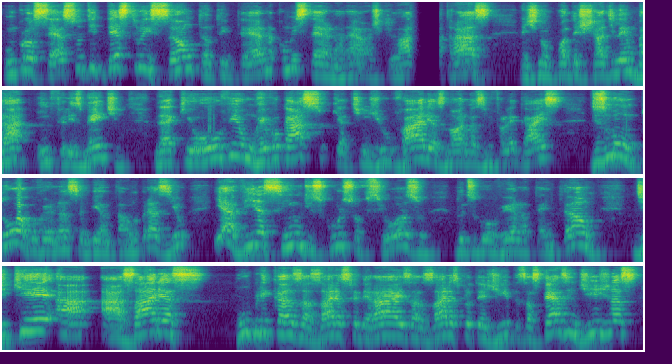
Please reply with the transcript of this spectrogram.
um processo de destruição, tanto interna como externa, né? Acho que lá atrás a gente não pode deixar de lembrar, infelizmente, né, que houve um revogaço que atingiu várias normas infralegais, desmontou a governança ambiental no Brasil e havia, sim, um discurso oficioso do desgoverno até então de que a, as áreas públicas, as áreas federais, as áreas protegidas, as terras indígenas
